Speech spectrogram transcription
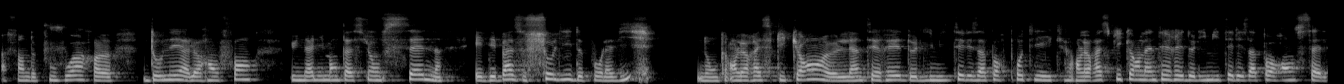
afin de pouvoir euh, donner à leur enfant une alimentation saine et des bases solides pour la vie. Donc, en leur expliquant euh, l'intérêt de limiter les apports protéiques, en leur expliquant l'intérêt de limiter les apports en sel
